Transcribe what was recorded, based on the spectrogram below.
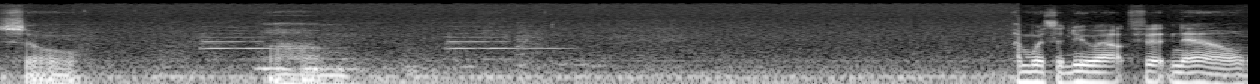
so, um, I'm with a new outfit now,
